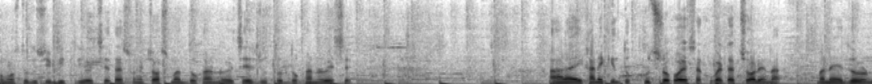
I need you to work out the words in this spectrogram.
সমস্ত কিছুই বিক্রি হচ্ছে, তার সঙ্গে চশমার দোকান রয়েছে, জুতোর দোকান রয়েছে। আর এখানে কিন্তু খুচরো পয়সা খুব একটা চলে না। মানে ধরুন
